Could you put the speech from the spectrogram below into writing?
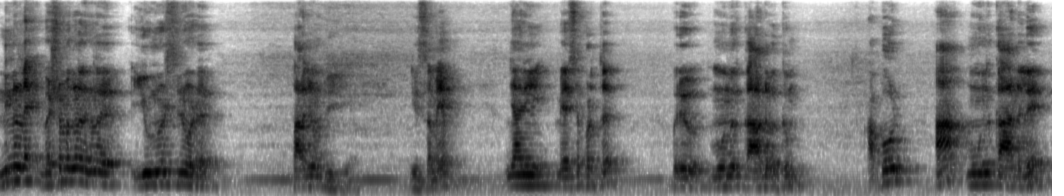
നിങ്ങളുടെ വിഷമങ്ങൾ നിങ്ങൾ യൂണിവേഴ്സിനോട് പറഞ്ഞുകൊണ്ടിരിക്കുക. ഈ സമയം ഞാൻ ഈ മേശപ്പുറത്ത് ഒരു മൂന്ന് കാർഡ് വെക്കും. അപ്പോൾ ആ മൂന്ന് കാർഡിൽ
